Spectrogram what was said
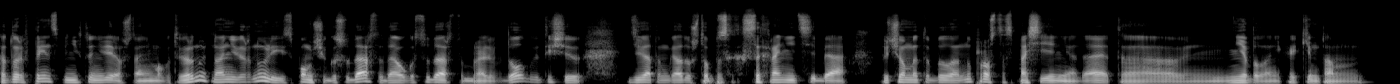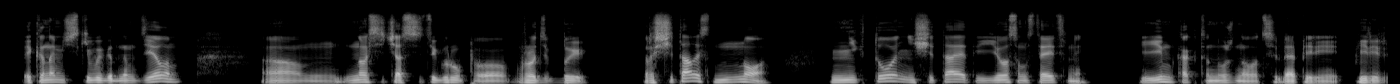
который, в принципе, никто не верил, что они могут вернуть, но они вернули и с помощью государства, да, у государства брали в долг в 2009 году, чтобы сохранить себя. Причем это было, ну, просто спасение, да, это не было никаким там экономически выгодным делом. Но сейчас Citigroup э, вроде бы рассчиталась, но никто не считает ее самостоятельной и им как-то нужно вот себя пере, пере,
